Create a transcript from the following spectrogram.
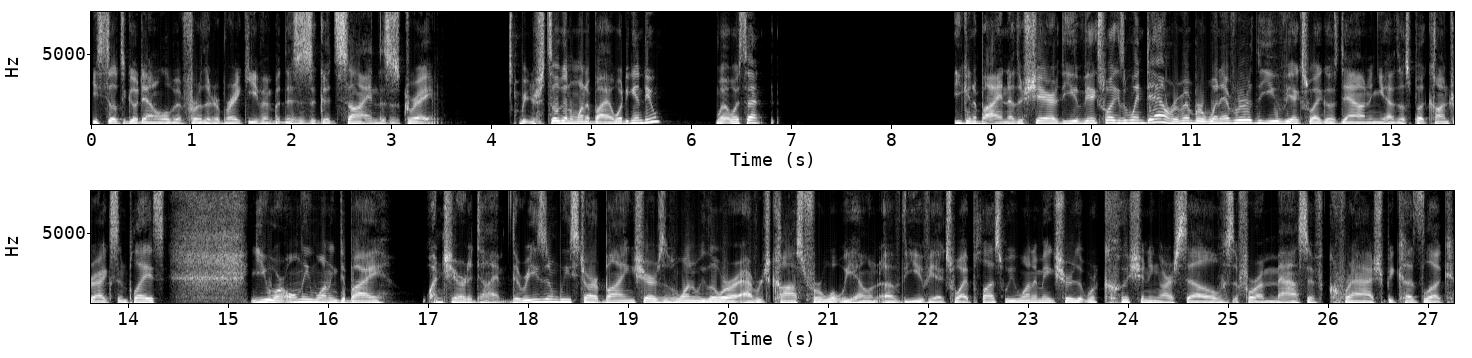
You still have to go down a little bit further to break even, but this is a good sign. This is great. But you're still going to want to buy. What are you going to do? What, what's that? you're going to buy another share. The UVXY because it went down. Remember, whenever the UVXY goes down and you have those put contracts in place, you are only wanting to buy one share at a time. The reason we start buying shares is one, we lower our average cost for what we own of the UVXY. Plus, we want to make sure that we're cushioning ourselves for a massive crash because, look,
